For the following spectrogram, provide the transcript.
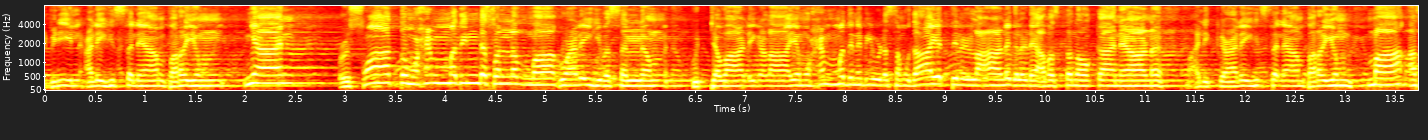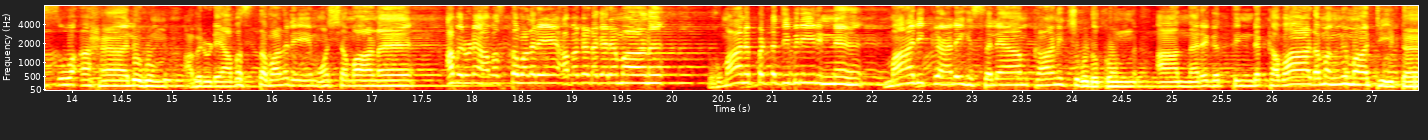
ജിബ്രീൽ അലൈഹിസ്സലാം പറയും ഞാൻ മുഹമ്മദിന്റെ സല്ലല്ലാഹു അലൈഹി വസല്ലം കുറ്റവാളികളായ മുഹമ്മദ് നബിയുടെ സമുദായത്തിലുള്ള ആളുകളുടെ അവസ്ഥ നോക്കാനാണ് മാലിക് അലൈഹിസ്സലാം പറയും മാ അസ്വഅഹാലുഹും അവരുടെ അവസ്ഥ വളരെ മോശമാണ്. അവരുടെ അവസ്ഥ വളരെ അപകടകരമാണ്. ബഹുമാനപ്പെട്ട ജിബിരിലിന് മാലിക് അലൈഹിസ്സലാം കാണിച്ചു കൊടുക്കും. ആ നരകത്തിന്റെ കവാടം അങ്ങ് മാറ്റിയിട്ട്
